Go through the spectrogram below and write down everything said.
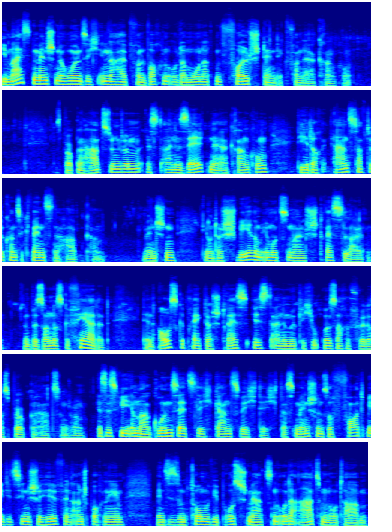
Die meisten Menschen erholen sich innerhalb von Wochen oder Monaten vollständig von der Erkrankung. Das Broken Heart Syndrome ist eine seltene Erkrankung, die jedoch ernsthafte Konsequenzen haben kann. Menschen, die unter schwerem emotionalen Stress leiden, sind besonders gefährdet, denn ausgeprägter Stress ist eine mögliche Ursache für das Broken Heart Syndrome. Es ist wie immer grundsätzlich ganz wichtig, dass Menschen sofort medizinische Hilfe in Anspruch nehmen, wenn sie Symptome wie Brustschmerzen oder Atemnot haben,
